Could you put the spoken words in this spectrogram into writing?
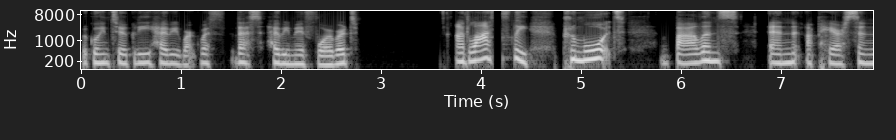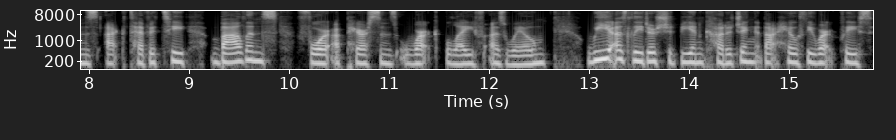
we're going to agree how we work with this, how we move forward. And lastly, promote balance in a person's activity, balance for a person's work life as well. We as leaders should be encouraging that healthy workplace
